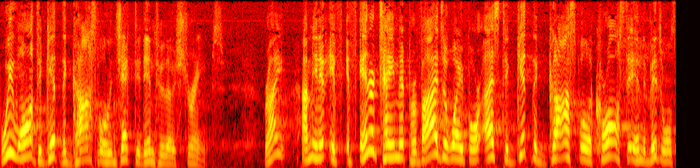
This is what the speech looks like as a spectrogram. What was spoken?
we want to get the gospel injected into those streams, right? I mean, if, if entertainment provides a way for us to get the gospel across to individuals,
